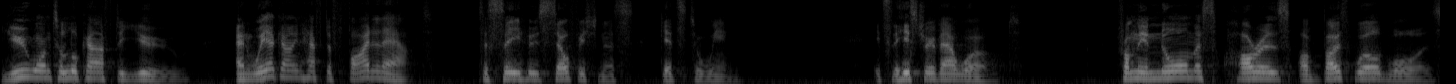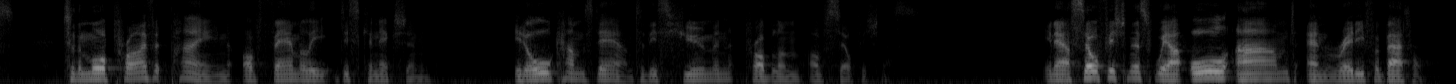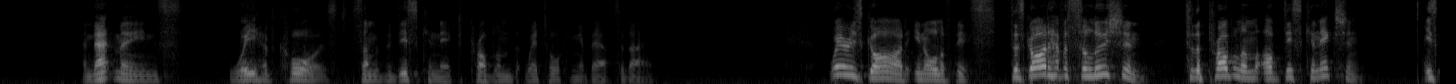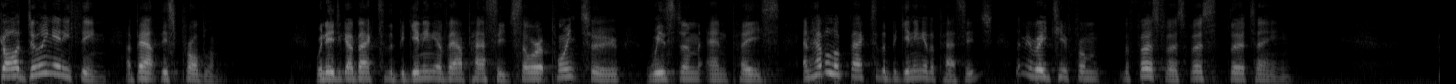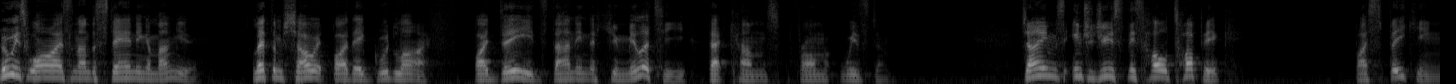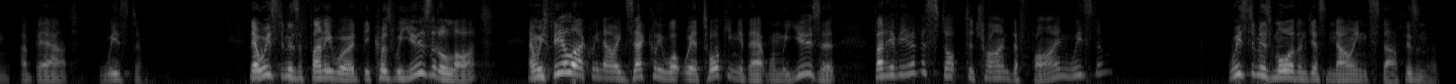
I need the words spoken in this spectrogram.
You want to look after you, and we're going to have to fight it out to see whose selfishness gets to win. It's the history of our world. From the enormous horrors of both world wars to the more private pain of family disconnection, it all comes down to this human problem of selfishness. In our selfishness, we are all armed and ready for battle. And that means we have caused some of the disconnect problem that we're talking about today. Where is God in all of this? Does God have a solution to the problem of disconnection? Is God doing anything about this problem? We need to go back to the beginning of our passage. So we're at point two wisdom and peace. And have a look back to the beginning of the passage. Let me read to you from the first verse, verse 13. Who is wise and understanding among you? Let them show it by their good life, by deeds done in the humility that comes from wisdom. James introduced this whole topic by speaking about wisdom. Now, wisdom is a funny word because we use it a lot and we feel like we know exactly what we're talking about when we use it. But have you ever stopped to try and define wisdom? Wisdom is more than just knowing stuff, isn't it?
